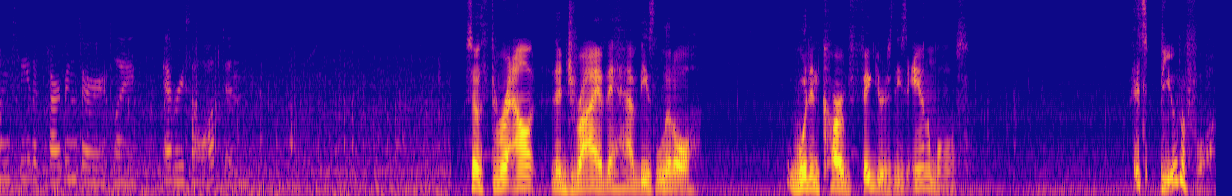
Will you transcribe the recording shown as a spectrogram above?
I see. The carvings are like every so often. So throughout the drive, they have these little wooden carved figures, these animals. It's beautiful.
